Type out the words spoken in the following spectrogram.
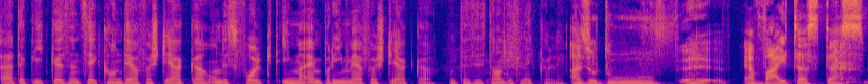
der Klicker ist ein Sekundärverstärker und es folgt immer ein Primärverstärker. Und das ist dann das Leckerli. Also du äh, erweiterst das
